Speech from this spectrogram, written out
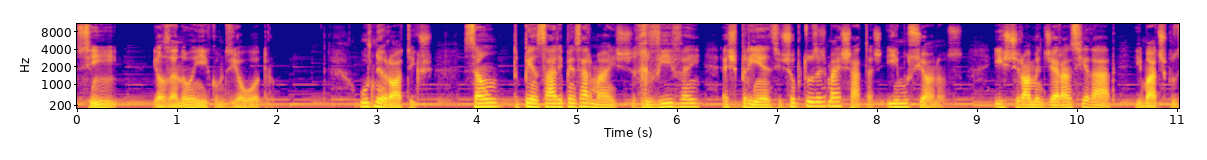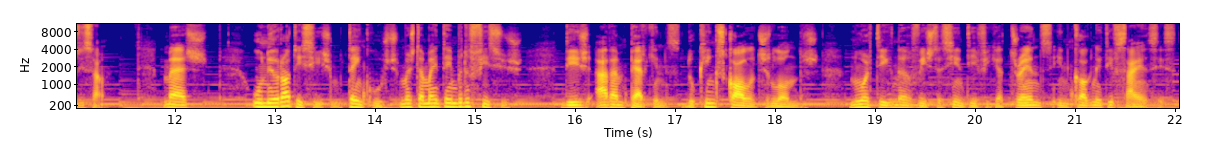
Sim, eles andam aí, como dizia o outro. Os neuróticos são de pensar e pensar mais, revivem as experiências, sobretudo as mais chatas, e emocionam-se. Isto geralmente gera ansiedade e má disposição. Mas o neuroticismo tem custos, mas também tem benefícios, diz Adam Perkins, do King's College de Londres, no artigo na revista científica Trends in Cognitive Sciences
